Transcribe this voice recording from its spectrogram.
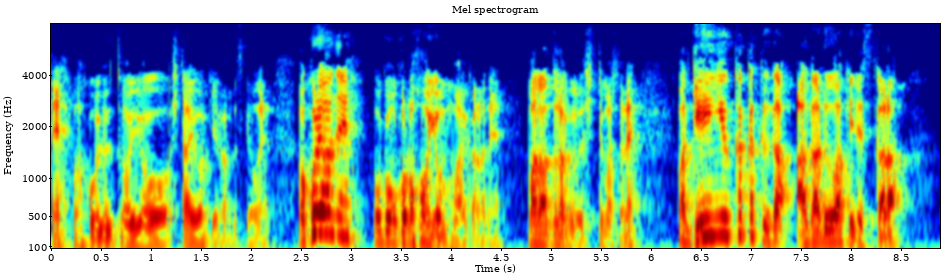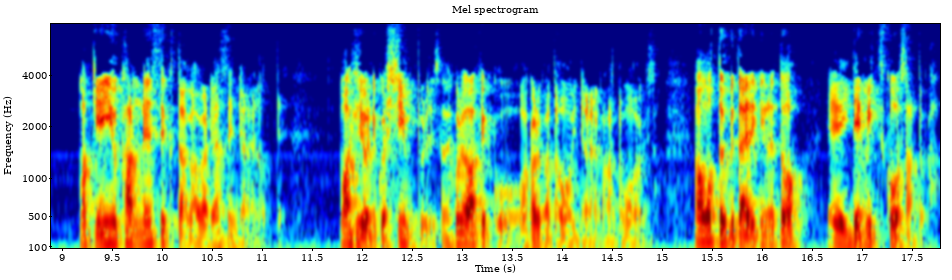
ね、まあ、こういう問いをしたいわけなんですけどね。まあ、これはね、僕もこの本読む前からね、まあ、なんとなく知ってましたね。まあ、原油価格が上がるわけですから、まあ、原油関連セクターが上がりやすいんじゃないのって。まあ、非常にこれシンプルですよね。これは結構わかる方多いんじゃないかなと思うわけですよ。まあ、もっと具体的に言うと、えー、出光興産とか、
